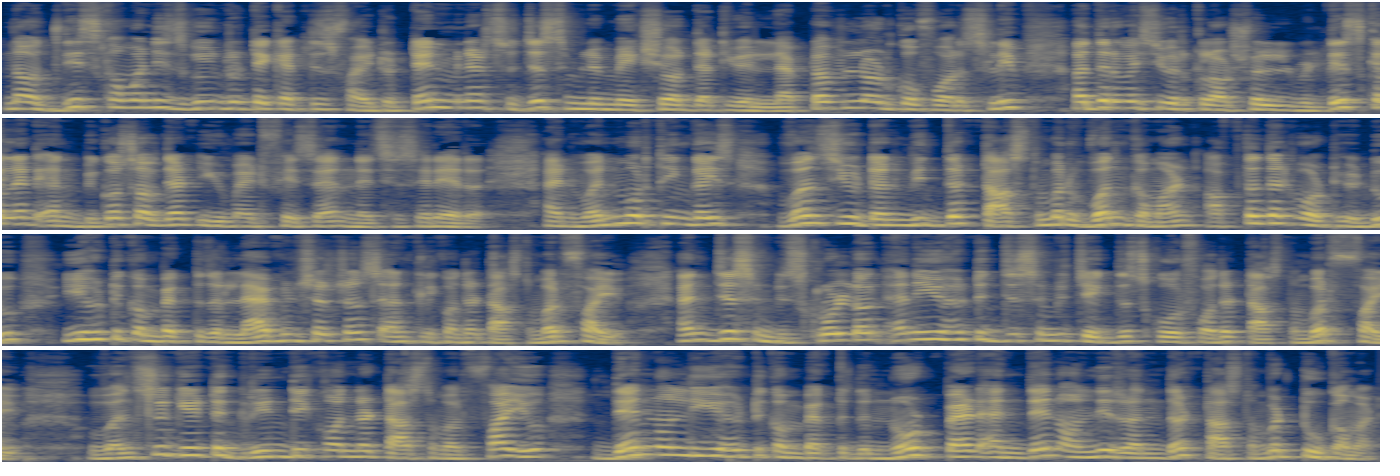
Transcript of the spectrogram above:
Now this command is going to take at least 5 to 10 minutes so just simply make sure that your laptop will not go for sleep otherwise your cloud shell will disconnect and because of that you might face a necessary error. And one more thing guys once you're done with the task number one command after that what you do you have to come back to the lab instructions and click on the task number five. And just simply scroll down and you have to just simply check the score for the task number five. Once you get a green tick on the task number five then only you have to come back to the notepad and then only run the task number two command.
